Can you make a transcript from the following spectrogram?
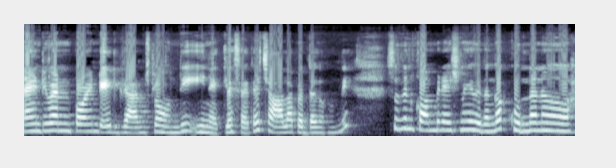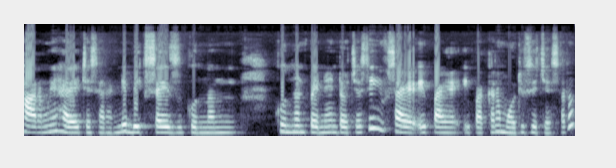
ninety one point eight గ్రామ్స్లో ఉంది. ఈ నెక్లెస్ అయితే చాలా పెద్దగా ఉంది. సో దీని కాంబినేషన్ ఈ విధంగా కుందన్ హారంని హైలైట్ చేశారండి. Big size kundan kundan pendant వచ్చేసి ఈ సై ఈ పై ఈ పక్కన మోటివ్స్ ఇచ్చేసారు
